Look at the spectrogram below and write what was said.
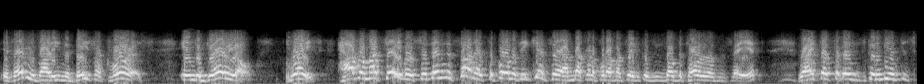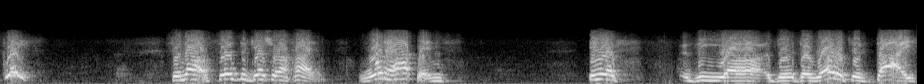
If everybody in the basic chorus, in the burial place, have a matzeva, so then the son has to put up, he can't say, I'm not going to put up a matzeva because no, the Torah doesn't say it, right? That's because it's going to be a disgrace. So now, says the Gesher HaChaim, what happens if the, uh, the, the relative dies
